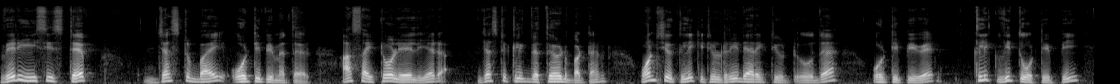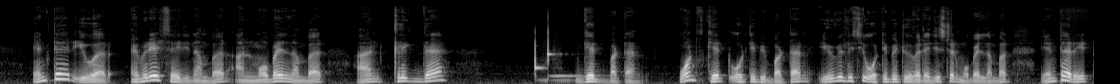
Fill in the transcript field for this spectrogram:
very easy step just by OTP method. As I told earlier just click the third button once you click it will redirect you to the OTP way click with OTP enter your Emirates ID number and mobile number and click the get button. Once get OTP button, you will receive OTP to your registered mobile number, enter it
